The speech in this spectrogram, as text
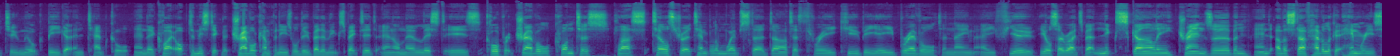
a2 Milk, Bega, and Tabcorp. And they're quite optimistic that travel companies will do better than expected. And on their list is corporate travel, Qantas, plus Telstra, Temple and Webster, Data 3, QBE, Breville, to name a few. He also writes about Nick Scali, Transurban, and other stuff. Have a look at Henry's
